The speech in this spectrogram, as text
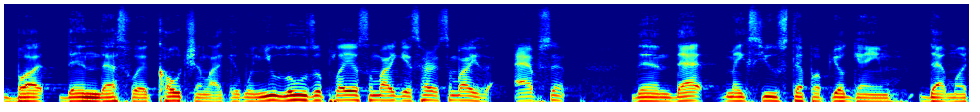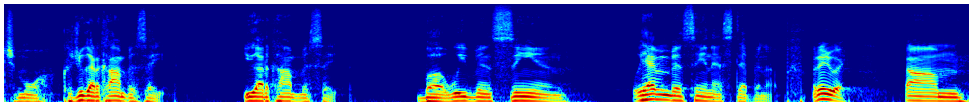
but then that's where coaching, like when you lose a player, somebody gets hurt, somebody's absent, then that makes you step up your game that much more because you got to compensate. You got to compensate. But we've been seeing, we haven't been seeing that stepping up. But anyway, um,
